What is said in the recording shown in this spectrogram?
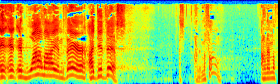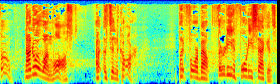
And, and, and while I am there, I did this. I don't have my phone. I don't have my phone. Now I knew it wasn't lost. It's in the car. But for about 30 to 40 seconds,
